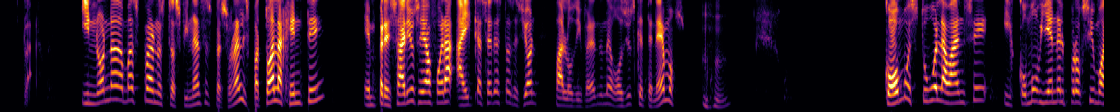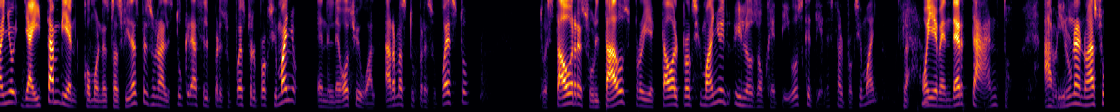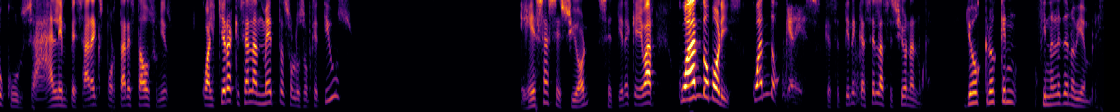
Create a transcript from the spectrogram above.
Y no nada más para nuestras finanzas personales, para toda la gente, empresarios allá afuera, hay que hacer esta sesión para los diferentes negocios que tenemos. Cómo estuvo el avance y cómo viene el próximo año. Y ahí también, como en nuestras finanzas personales, tú creas el presupuesto el próximo año, en el negocio igual. Armas tu presupuesto, tu estado de resultados proyectado al próximo año y, y los objetivos que tienes para el próximo año. Claro. Oye, vender tanto, abrir una nueva sucursal, empezar a exportar a Estados Unidos, cualquiera que sean las metas o los objetivos, esa sesión se tiene que llevar. ¿Cuándo, Moris? ¿Cuándo crees que se tiene que hacer la sesión anual? Yo creo que en finales de noviembre.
